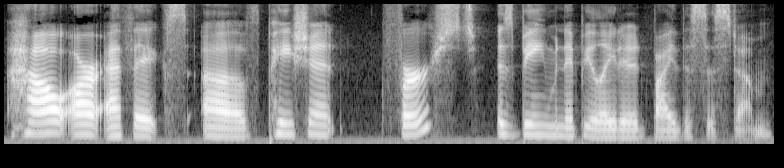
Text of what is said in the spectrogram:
how our ethics of patient first is being manipulated by the system.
